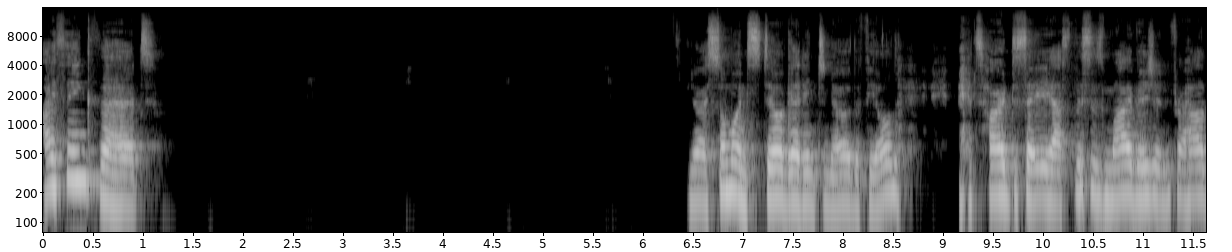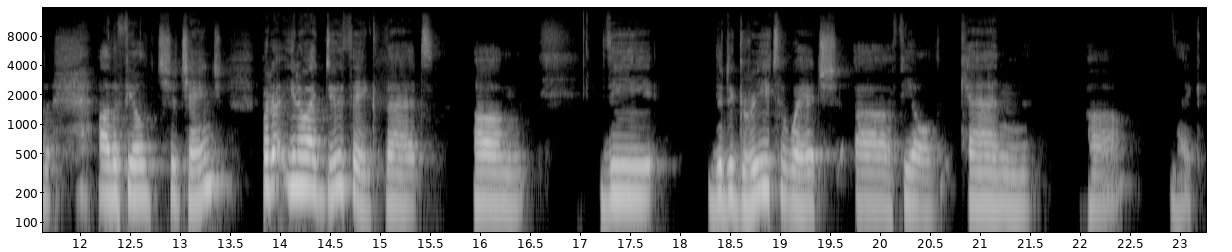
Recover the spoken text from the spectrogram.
I think that you know, as someone still getting to know the field, it's hard to say, yes, this is my vision for how the, how the field should change. But, uh, you know, I do think that um, the, the degree to which a field can uh, like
